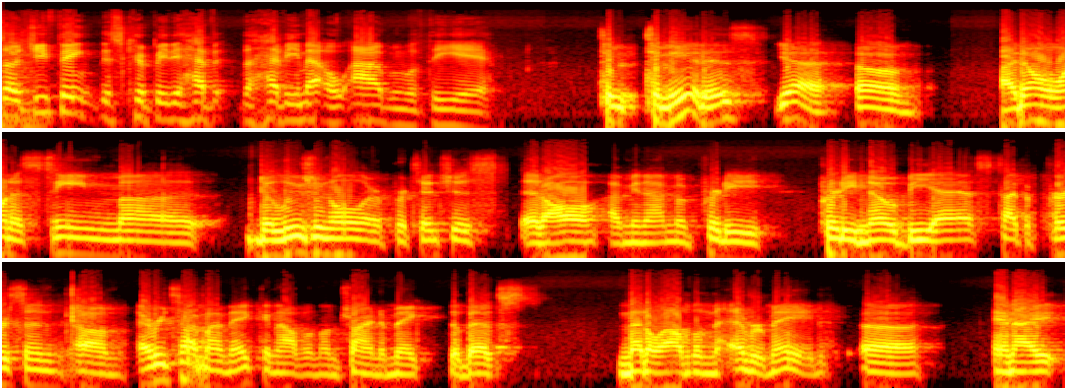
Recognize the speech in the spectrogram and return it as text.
So, do you think this could be the heavy, the heavy metal album of the year? To, to me, it is. Yeah. Um, I don't want to seem uh, delusional or pretentious at all. I mean, I'm a pretty pretty no BS type of person. Um, every time I make an album, I'm trying to make the best metal album ever made. Uh, and I,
